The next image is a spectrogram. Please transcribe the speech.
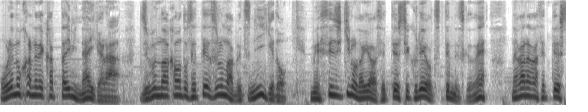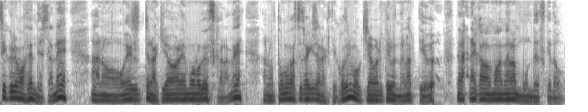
俺の金で買った意味ないから、自分のアカウント設定するのは別にいいけど、メッセージ機能だけは設定してくれよっつってんですけどね。なかなか設定してくれませんでしたね。あの、親父ってのは嫌われ者ですからね。あの、友達だけじゃなくて、子にも嫌われてるんだなっていう、なかなかまあならんもんですけど。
